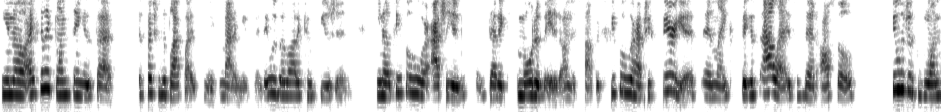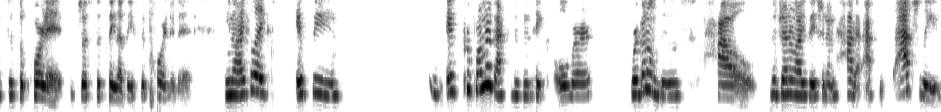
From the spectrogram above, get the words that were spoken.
You know, I feel like one thing is that, especially the Black Lives Matter movement, there was a lot of confusion. You know, people who are actually dedic- motivated on this topic, people who are actually serious and like biggest allies, and then also people just wants to support it just to say that they supported it. You know, I feel like if we if performative activism take over, we're gonna lose how the generalization and how to act actually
